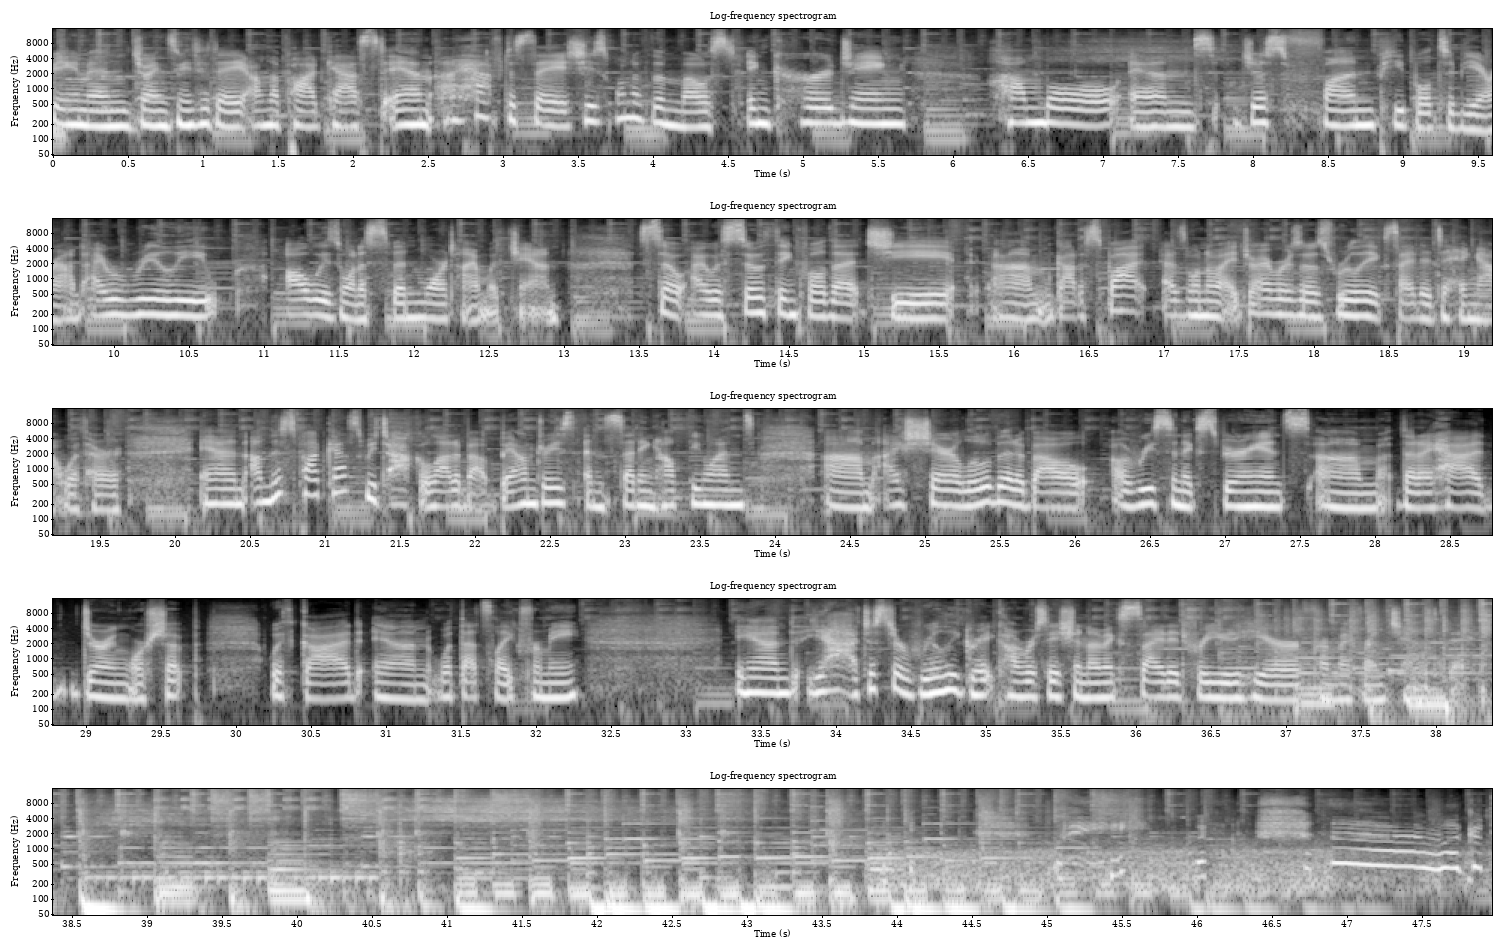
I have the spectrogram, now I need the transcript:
Beeman joins me today on the podcast, and I have to say, she's one of the most encouraging, humble, and just fun people to be around. I really always want to spend more time with Chan. So I was so thankful that she um, got a spot as one of my drivers. I was really excited to hang out with her. And on this podcast, we talk a lot about boundaries and setting healthy ones. Um, I share a little bit about a recent experience um, that I had during worship with God and what that's like for me. And yeah, just a really great conversation. I'm excited for you to hear from my friend Chan today.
